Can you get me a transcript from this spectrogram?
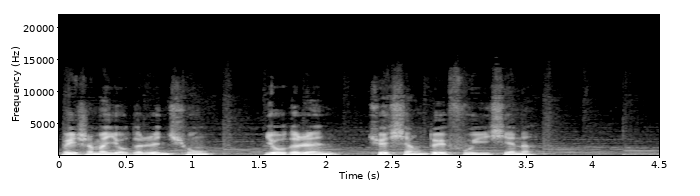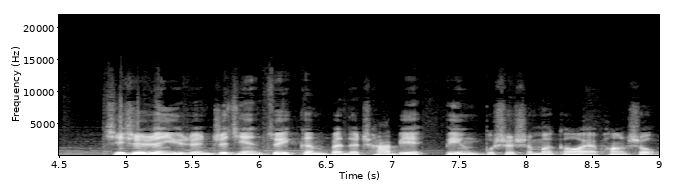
为什么有的人穷，有的人却相对富一些呢？其实，人与人之间最根本的差别，并不是什么高矮胖瘦，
